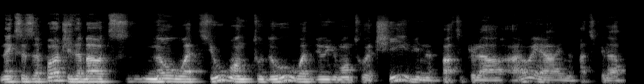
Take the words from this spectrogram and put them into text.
Nexus approach is about know what you want to do, what do you want to achieve in a particular area, in a particular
